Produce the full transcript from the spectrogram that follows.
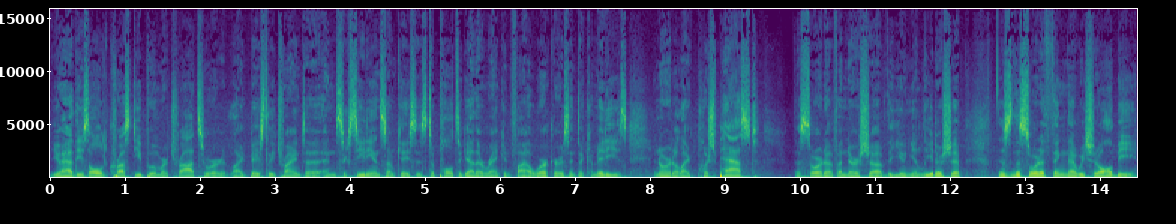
you had these old crusty boomer trots who were like basically trying to and succeeding in some cases to pull together rank and file workers into committees in order to like push past the sort of inertia of the union leadership this is the sort of thing that we should all be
